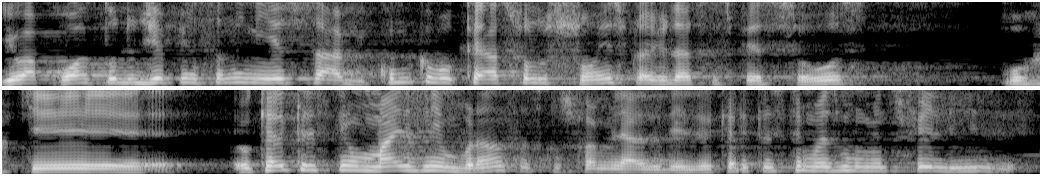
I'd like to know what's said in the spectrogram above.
E eu acordo todo dia pensando nisso, sabe? Como que eu vou criar soluções para ajudar essas pessoas? Porque eu quero que eles tenham mais lembranças com os familiares deles, eu quero que eles tenham mais momentos felizes.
